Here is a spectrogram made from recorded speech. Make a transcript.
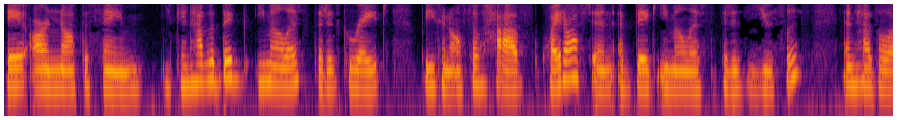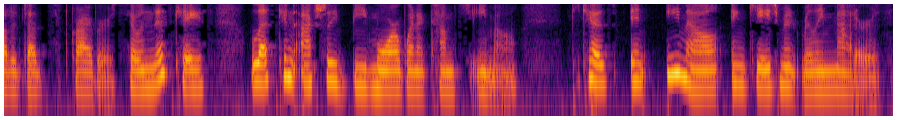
They are not the same. You can have a big email list that is great, but you can also have quite often a big email list that is useless and has a lot of dead subscribers. So in this case, less can actually be more when it comes to email because in email, engagement really matters.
